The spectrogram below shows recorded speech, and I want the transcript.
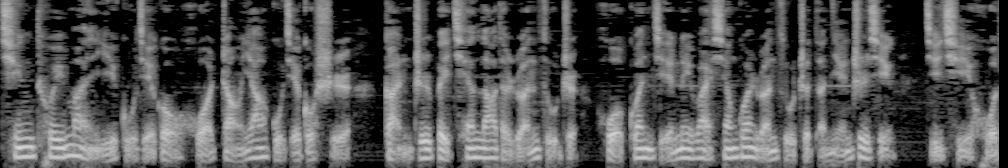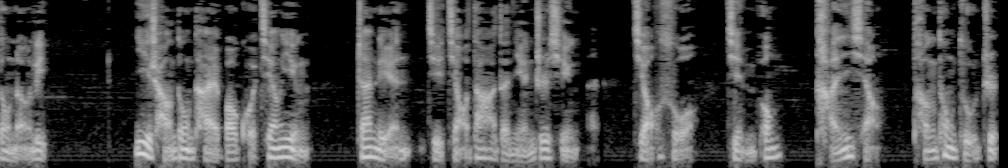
轻推慢移骨结构或掌压骨结构时，感知被牵拉的软组织或关节内外相关软组织的粘滞性及其活动能力。异常动态包括僵硬、粘连及较大的粘滞性、绞索、紧绷、弹响。疼痛组织、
